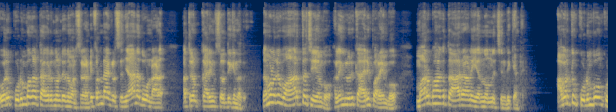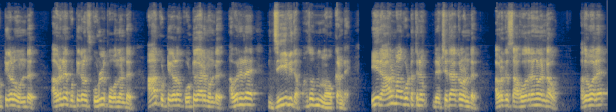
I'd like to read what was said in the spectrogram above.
ഓരോ കുടുംബങ്ങൾ തകരുന്നുണ്ട് എന്ന് മനസ്സിലാക്കണം. ഡിഫറെന്റ് ആംഗിൾസ് ഞാൻ അതുകൊണ്ടാണ് അത്തരം കാര്യങ്ങൾ ശ്രദ്ധിക്കുന്നത്. നമ്മളൊരു വാർത്ത ചെയ്യുമ്പോൾ അല്ലെങ്കിൽ ഒരു കാര്യം പറയുമ്പോൾ മറുഭാഗത്ത് ആരാണ് എന്നൊന്ന് ചിന്തിക്കട്ടെ അവർക്കും കുടുംബവും കുട്ടികളും ഉണ്ട്. അവരുടെ കുട്ടികളും സ്കൂളിൽ പോകുന്നുണ്ട്. ആ കുട്ടികളും കൂട്ടുകാരുമുണ്ട് അവരുടെ ജീവിതം അതൊന്നും നോക്കണ്ടേ. ഈ രാഹുൽ മാങ്കൂട്ടത്തിനും രക്ഷിതാക്കളുണ്ട്. അവർക്ക് സഹോദരങ്ങൾ ഉണ്ടാവും അതുപോലെ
